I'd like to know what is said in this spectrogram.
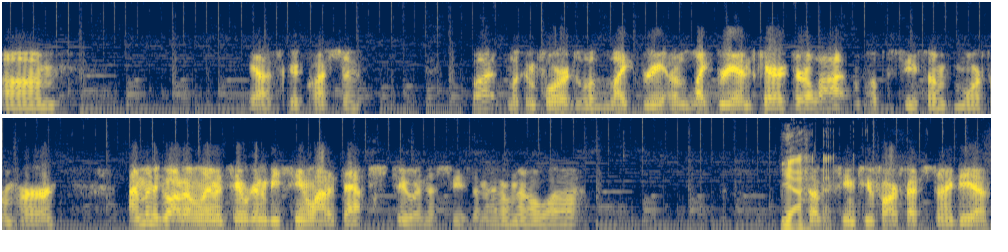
Um. Yeah, that's a good question. But looking forward, to like Bri- uh, like Brienne's character a lot. I hope to see some more from her. I'm going to go out on a limb and say we're going to be seeing a lot of deaths too in this season. I don't know. Uh, Yeah, doesn't seem too far fetched an idea.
